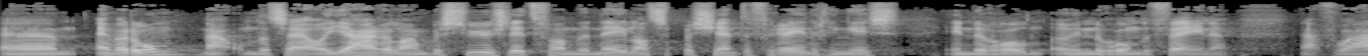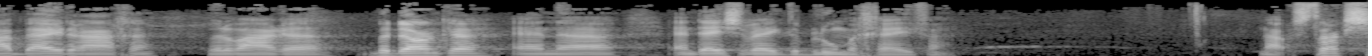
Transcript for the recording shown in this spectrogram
Uh, en waarom? Nou, omdat zij al jarenlang bestuurslid van de Nederlandse Patiëntenvereniging is in de, in de Ronde Venen. Nou, voor haar bijdrage willen we haar uh, bedanken en, en deze week de bloemen geven. Nou, straks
